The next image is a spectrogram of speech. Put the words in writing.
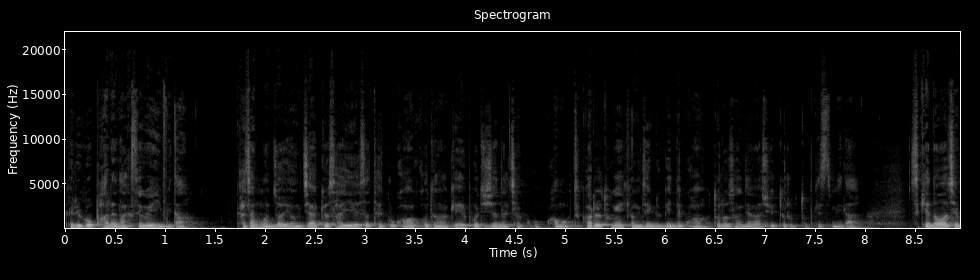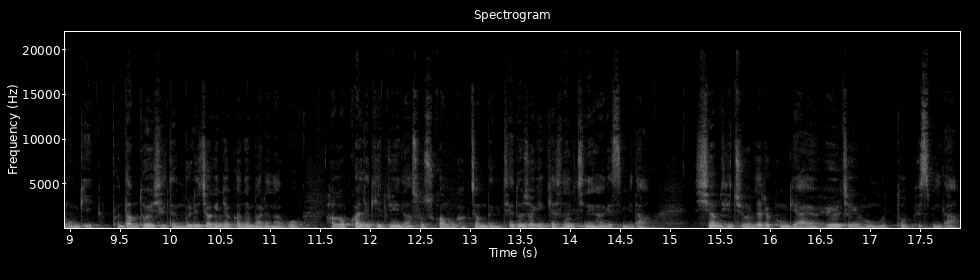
그리고 바른 학생회입니다. 가장 먼저 영재학교 사이에서 대구과학고등학교의 포지션을 찾고 과목 특화를 통해 경쟁력 있는 과학도로 성장할 수 있도록 돕겠습니다. 스캐너와 재본기, 분담 토의실 등 물리적인 여건을 마련하고 학업 관리 기준이나 소수 과목 학점 등 제도적인 개선을 진행하겠습니다. 시험 기출 문제를 공개하여 효율적인 공부도 돕겠습니다.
